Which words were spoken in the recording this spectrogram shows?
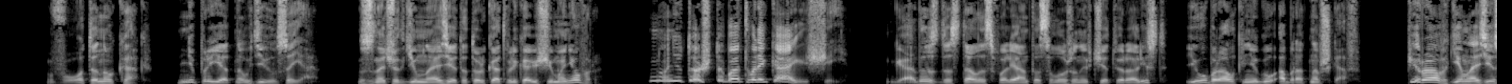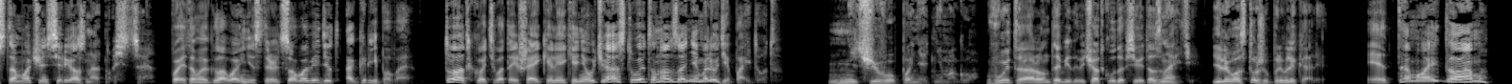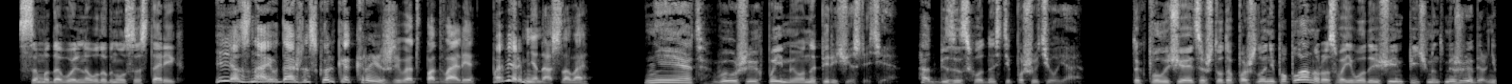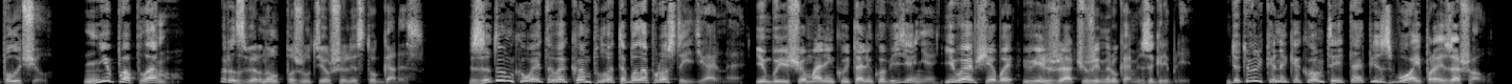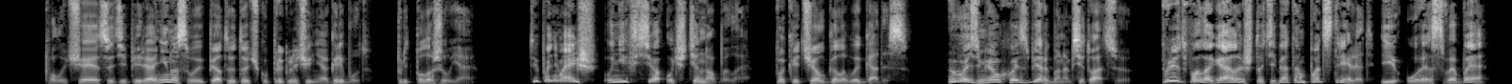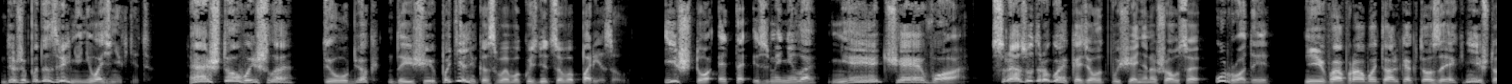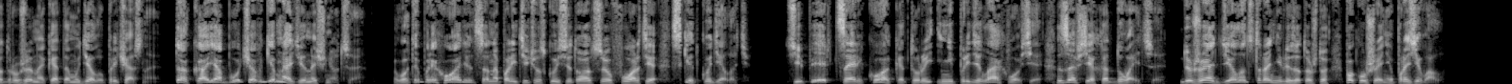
Вот оно как. Неприятно удивился я. Значит, гимназия — это только отвлекающий маневр? Ну, не то чтобы отвлекающий. Гадес достал из фолианта сложенный в четверо лист и убрал книгу обратно в шкаф. Перов к гимназистам очень серьезно относится. Поэтому и главой не Стрельцова видит, а Грибова. Тот хоть в этой шайке-лейке не участвует, но за ним люди пойдут. «Ничего понять не могу. Вы-то, Арон Давидович, откуда все это знаете? Или вас тоже привлекали?» «Это мой дом», — самодовольно улыбнулся старик. «И я знаю даже, сколько крыс живет в подвале. Поверь мне на слово». «Нет, вы уж их поименно перечислите». От безысходности пошутил я. «Так получается, что-то пошло не по плану, раз воевода еще импичмент межребер не получил?» «Не по плану», — развернул пожелтевший листок Гадес. Задумка у этого комплота была просто идеальная. Им бы еще маленькую талику везения, и вообще бы весь жар чужими руками загребли. Да только на каком-то этапе сбой произошел. Получается, теперь они на свою пятую точку приключения огребут, предположил я. Ты понимаешь, у них все учтено было, покачал головой Гадес. Возьмем хоть с Бергманом ситуацию. Предполагалось, что тебя там подстрелят, и у СВБ даже подозрений не возникнет. А что вышло? Ты убег, да еще и подельника своего Кузнецова порезал. И что это изменило? Ничего. Сразу другой козел отпущения нашелся. Уроды. И попробуй только кто заикни, что дружина к этому делу причастна. Такая буча в гимназии начнется. Вот и приходится на политическую ситуацию в форте скидку делать. Теперь царько, который и не при делах вовсе, за всех отдувается. Даже отдел отстранили за то, что покушение прозевал.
